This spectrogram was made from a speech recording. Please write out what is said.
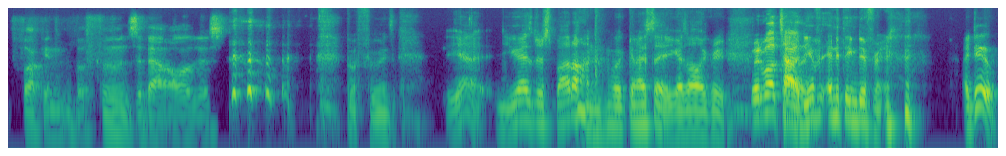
fucking buffoons about all of this. Buffoons. Yeah, you guys are spot on. What can I say? You guys all agree. What about Tyler, Tyler? do you have anything different? I do.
